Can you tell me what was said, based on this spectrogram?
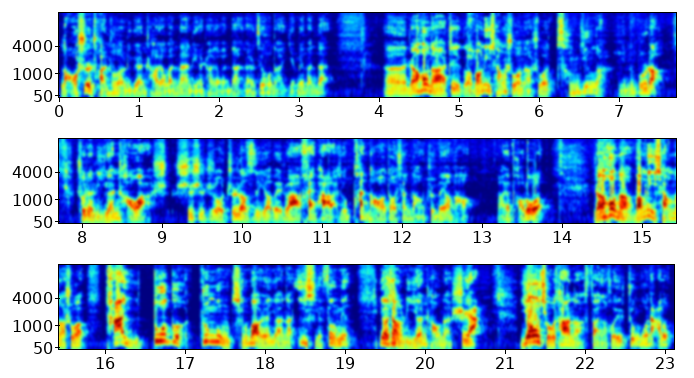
老是传出了李元朝要完蛋，李元朝要完蛋，但是最后呢也没完蛋。呃，然后呢这个王立强说呢说曾经啊你们不知道。说这李元朝啊失失事之后，知道自己要被抓，害怕了，就叛逃到香港，准备要跑啊，要跑路了。然后呢，王立强呢说，他与多个中共情报人员呢一起奉命，要向李元朝呢施压，要求他呢返回中国大陆，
